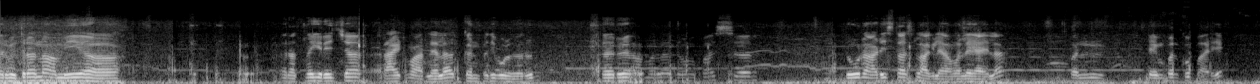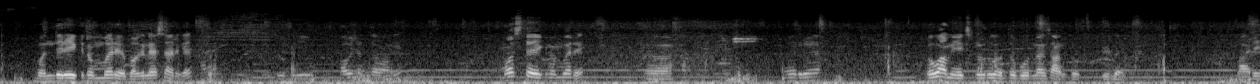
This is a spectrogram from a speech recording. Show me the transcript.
तर मित्रांनो आम्ही रत्नागिरीच्या राईट मारलेला गणपतीपुळेवरून तर आम्हाला जवळपास दोन अडीच तास लागले आम्हाला यायला. पण टेम्पल खूप भारी आहे. मंदिर एक नंबर आहे बघण्यासारखं आहे. तुम्ही पाहू शकता मागे. मस्त आहे एक नंबर आहे. तर बघू आम्ही एक्सप्लोर करतो पूर्ण सांगतो फीडबॅक भारी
